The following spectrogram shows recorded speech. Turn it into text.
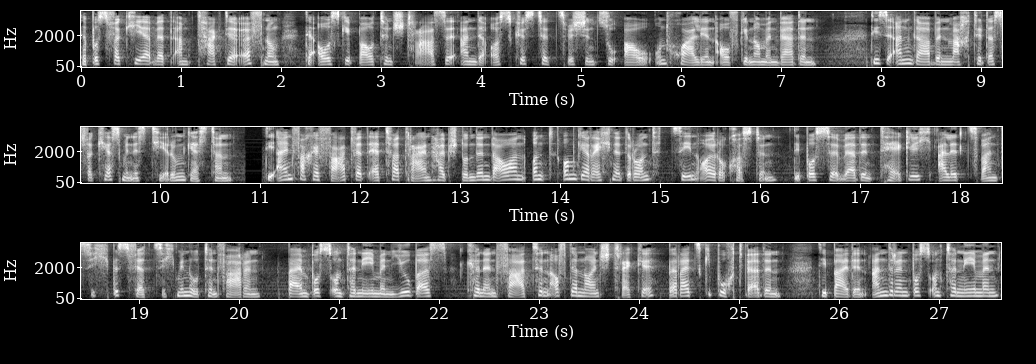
Der Busverkehr wird am Tag der Eröffnung der ausgebauten Straße an der Ostküste zwischen Zuau und Hualien aufgenommen werden. Diese Angaben machte das Verkehrsministerium gestern. Die einfache Fahrt wird etwa dreieinhalb Stunden dauern und umgerechnet rund 10 Euro kosten. Die Busse werden täglich alle 20 bis 40 Minuten fahren. Beim Busunternehmen Ubus können Fahrten auf der neuen Strecke bereits gebucht werden. Die beiden anderen Busunternehmen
